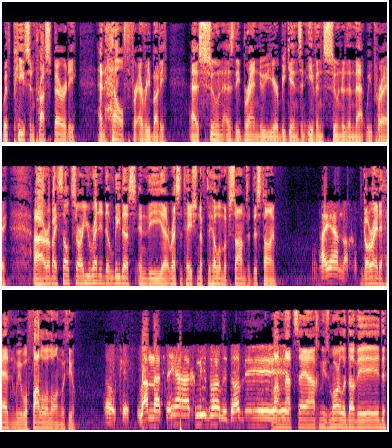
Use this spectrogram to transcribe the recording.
with peace and prosperity and health for everybody as soon as the brand new year begins and even sooner than that we pray. Uh, Rabbi Seltzer, are you ready to lead us in the uh, recitation of Tehillim of Psalms at this time? I am Nachum. Go right ahead, and we will follow along with you. Okay. Lam natseach mizmor leDavid. Lam natseach mizmor leDavid.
